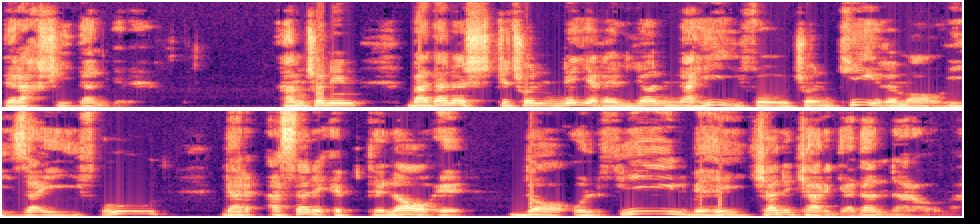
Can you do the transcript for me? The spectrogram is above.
درخشیدن گرفت. همچنین بدنش که چون نی قلیان نحیف و چون تیر ماهی ضعیف بود در اثر ابتلاع داالفیل به هیکل کرگدن درآمد.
